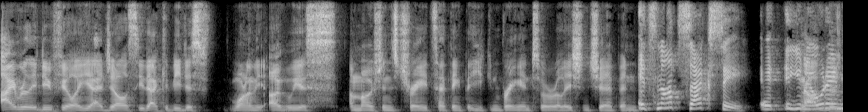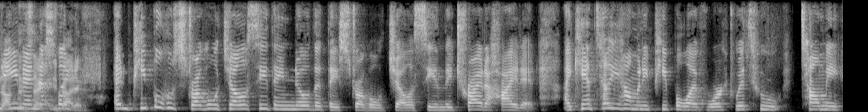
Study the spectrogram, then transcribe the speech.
I really do feel like yeah, jealousy that could be just one of the ugliest emotions traits I think that you can bring into a relationship and it's not sexy it, you no, know what I mean and, like, and people who struggle with jealousy they know that they struggle with jealousy and they try to hide it I can't tell you how many people I've worked with who tell me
